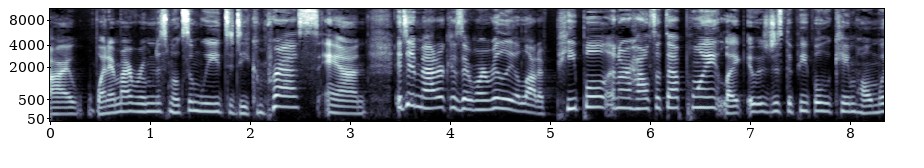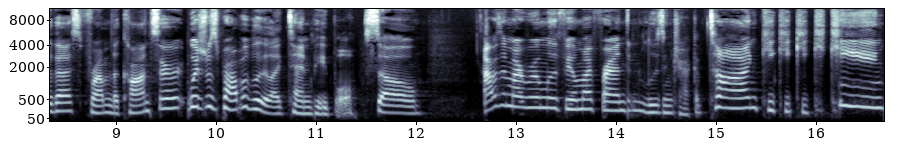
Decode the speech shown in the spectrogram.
I went in my room to smoke some weed to decompress. And it didn't matter because there weren't really a lot of people in our house at that point. Like it was just the people who came home with us from the concert, which was probably like 10 people. So I was in my room with a few of my friends, losing track of time, kiki, kiki, kiki.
